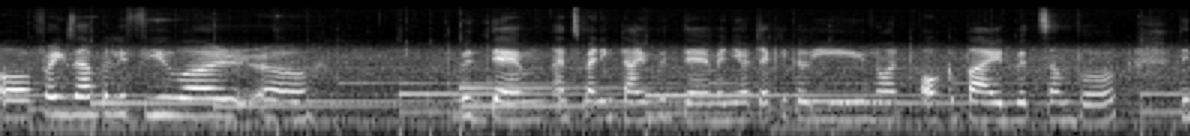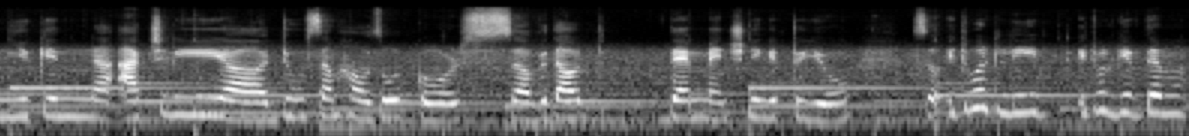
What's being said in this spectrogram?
Uh, for example if you are uh, with them and spending time with them and you're technically not occupied with some work then you can uh, actually uh, do some household chores uh, without them mentioning it to you. So it would lead it will give them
